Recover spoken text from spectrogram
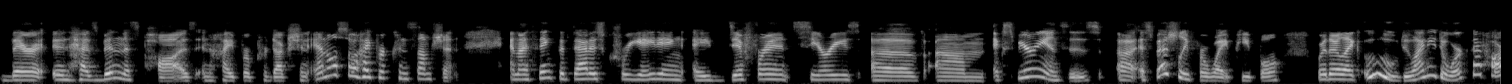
there has been this pause in hyper production and also hyper consumption. And I think that that is creating a different series of um, experiences, uh, especially for white people, where they're like, ooh, do I need to work that hard?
